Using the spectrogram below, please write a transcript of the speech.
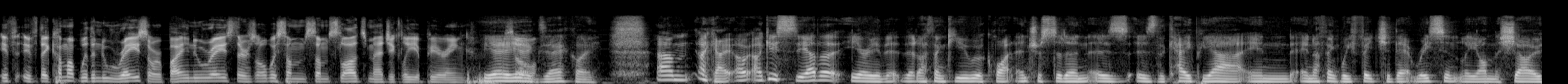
if if they come up with a new race or buy a new race, there's always some some slots magically appearing. Yeah, so. yeah, exactly. Um, okay, I, I, guess the other area that, that I think you were quite interested in is is the KPR, and and I think we featured that recently on the show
